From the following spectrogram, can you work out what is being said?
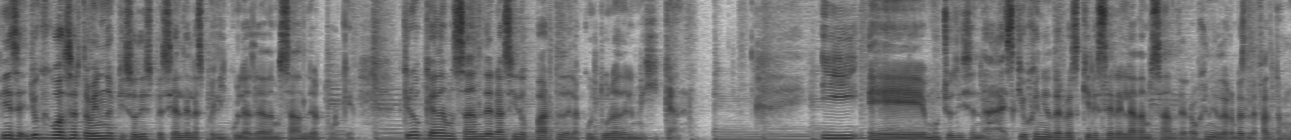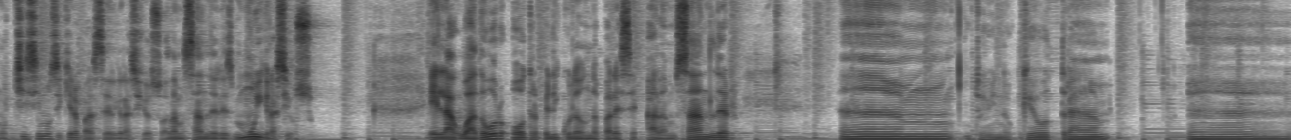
Fíjense, yo creo que voy a hacer también un episodio especial de las películas de Adam Sandler porque creo que Adam Sandler ha sido parte de la cultura del mexicano. Y eh, muchos dicen, ah, es que Eugenio Derbez quiere ser el Adam Sandler. A Eugenio Derbez le falta muchísimo siquiera para ser gracioso. Adam Sandler es muy gracioso. El Aguador, otra película donde aparece Adam Sandler. Em, estoy viendo qué otra. Eh,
